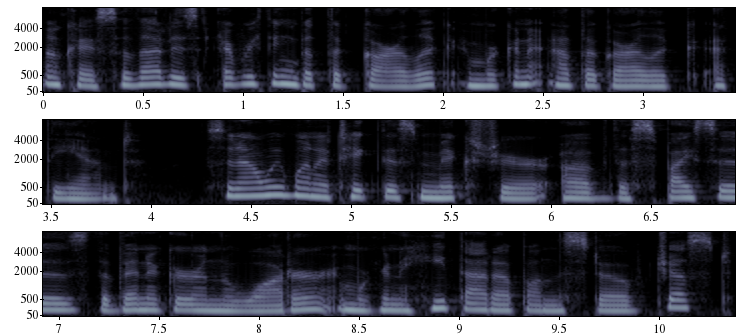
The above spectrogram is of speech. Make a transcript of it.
Okay, so that is everything but the garlic, and we're going to add the garlic at the end. So now we want to take this mixture of the spices, the vinegar, and the water, and we're going to heat that up on the stove just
